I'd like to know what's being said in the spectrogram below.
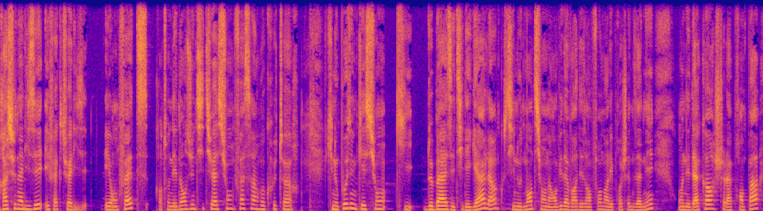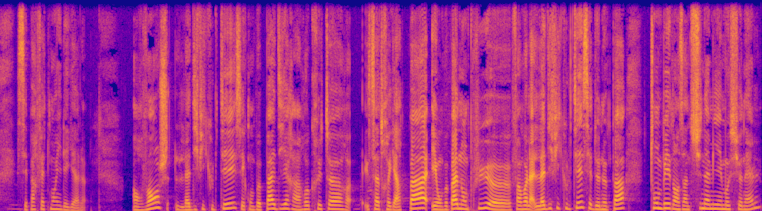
rationaliser et factualiser. Et en fait, quand on est dans une situation face à un recruteur qui nous pose une question qui, de base, est illégale, hein, s'il nous demande si on a envie d'avoir des enfants dans les prochaines années, on est d'accord, je te la prends pas, c'est parfaitement illégal. En revanche, la difficulté, c'est qu'on peut pas dire à un recruteur ça te regarde pas et on peut pas non plus. Euh, enfin voilà, la difficulté, c'est de ne pas tomber dans un tsunami émotionnel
